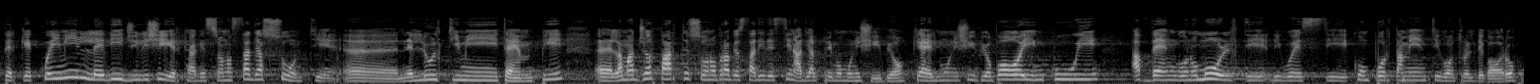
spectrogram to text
perché quei mille vigili circa che sono stati assunti eh, negli ultimi tempi eh, la maggior parte sono proprio stati destinati al primo municipio che è il municipio poi in cui avvengono molti di questi comportamenti contro il decoro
